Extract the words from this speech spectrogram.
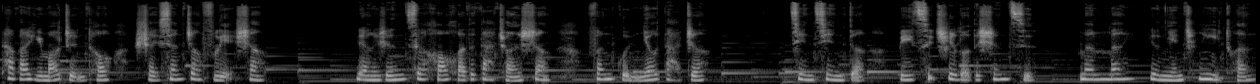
她把羽毛枕头甩向丈夫脸上，两人在豪华的大床上翻滚扭打着，渐渐的，彼此赤裸的身子慢慢又粘成一团。”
